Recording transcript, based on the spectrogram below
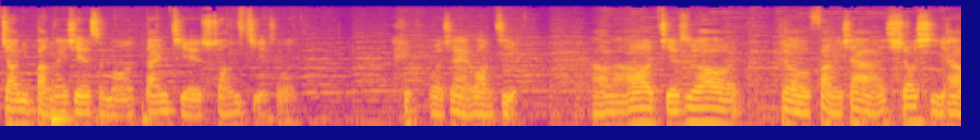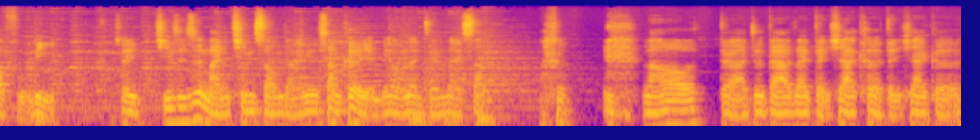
教你绑那些什么单节、双节什么。我现在也忘记了。好，然后结束后就放一下休息，还有福利。所以其实是蛮轻松的，因为上课也没有认真在上，然后对啊，就大家在等下课，等下一个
